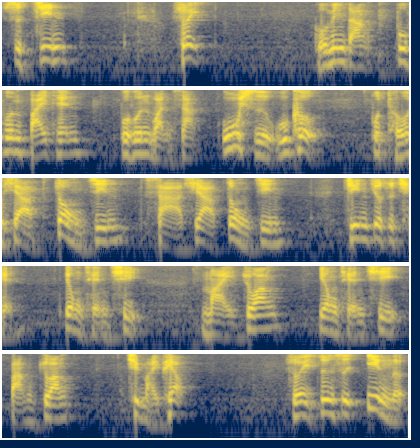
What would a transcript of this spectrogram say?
是金，所以国民党不分白天不分晚上，无时无刻不投下重金，撒下重金，金就是钱，用钱去买庄，用钱去绑庄，去买票，所以真是应了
